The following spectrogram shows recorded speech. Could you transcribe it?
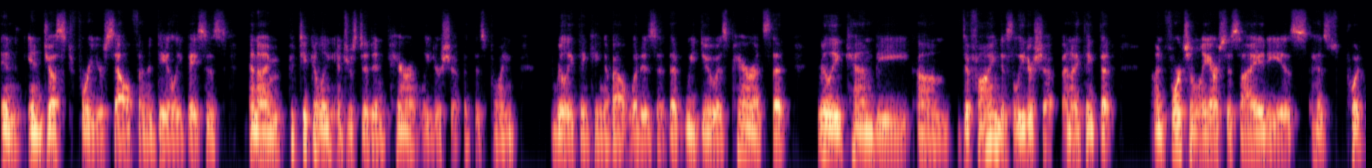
in in just for yourself on a daily basis and i'm particularly interested in parent leadership at this point really thinking about what is it that we do as parents that really can be um, defined as leadership. And I think that unfortunately our society is has put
